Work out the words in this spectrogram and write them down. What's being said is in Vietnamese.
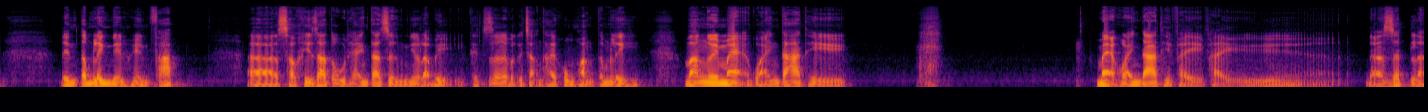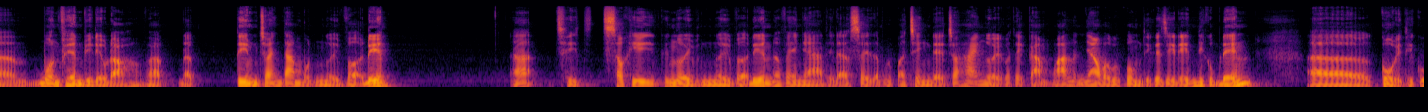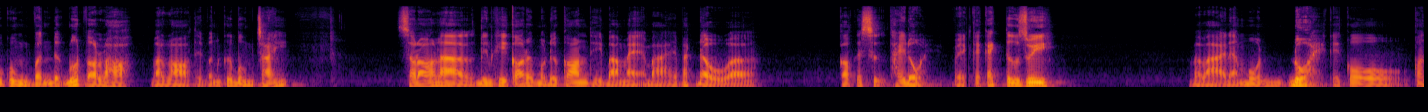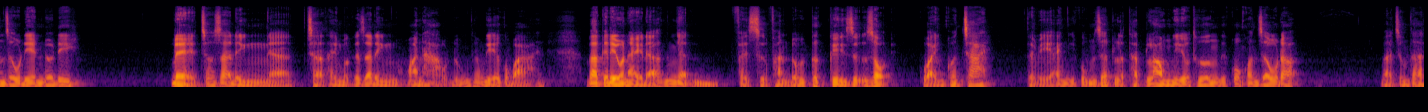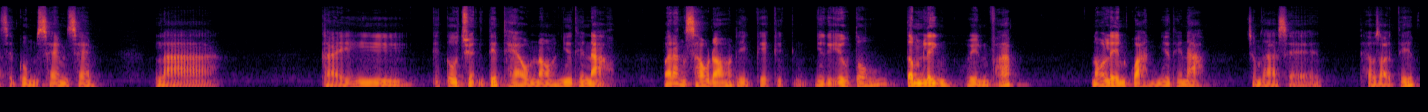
đến tâm linh, đến huyền pháp. À, sau khi ra tù thì anh ta dường như là bị cái rơi vào cái trạng thái khủng hoảng tâm lý và người mẹ của anh ta thì mẹ của anh ta thì phải phải à, đã rất là buồn phiền vì điều đó và đã tìm cho anh ta một người vợ điên. Đó thì sau khi cái người người vợ điên đó về nhà thì đã xảy ra một quá trình để cho hai người có thể cảm hóa lẫn nhau và cuối cùng thì cái gì đến thì cũng đến. À, củi thì cuối cùng vẫn được đút vào lò và lò thì vẫn cứ bùng cháy. Sau đó là đến khi có được một đứa con thì bà mẹ bà ấy bắt đầu uh, có cái sự thay đổi về cái cách tư duy. Và bà ấy đã muốn đuổi cái cô con dâu điên đó đi để cho gia đình à, trở thành một cái gia đình hoàn hảo đúng theo nghĩa của bà ấy. Và cái điều này đã nhận phải sự phản đối cực kỳ dữ dội của anh con trai. Tại vì anh ấy cũng rất là thật lòng yêu thương cái cô con dâu đó. Và chúng ta sẽ cùng xem xem là cái cái câu chuyện tiếp theo nó như thế nào. Và đằng sau đó thì cái, cái những cái yếu tố tâm linh huyền pháp nó liên quan như thế nào. Chúng ta sẽ theo dõi tiếp.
